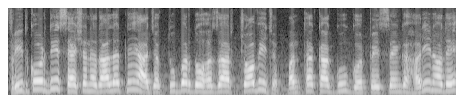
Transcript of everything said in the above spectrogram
ਫਰੀਦਕੋਟ ਦੀ ਸੈਸ਼ਨ ਅਦਾਲਤ ਨੇ ਅੱਜ ਅਕਤੂਬਰ 2024 'ਚ ਪੰਥਕ ਆਗੂ ਗੁਰਪ੍ਰੀਤ ਸਿੰਘ ਹਰੀਨੋ ਦੇ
